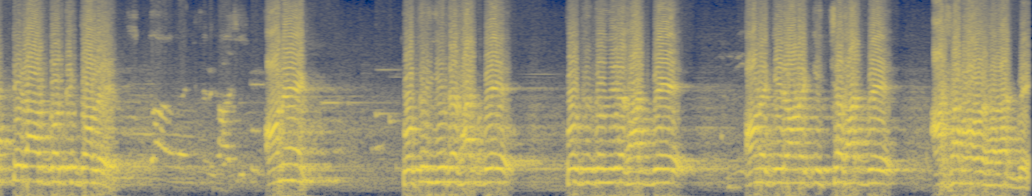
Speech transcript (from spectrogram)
একটি রাজনৈতিক দলে অনেক প্রতিযোগিতা থাকবে প্রতিদ্বন্দ্বিতা থাকবে অনেকের অনেক ইচ্ছা থাকবে আশা ভরসা থাকবে।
